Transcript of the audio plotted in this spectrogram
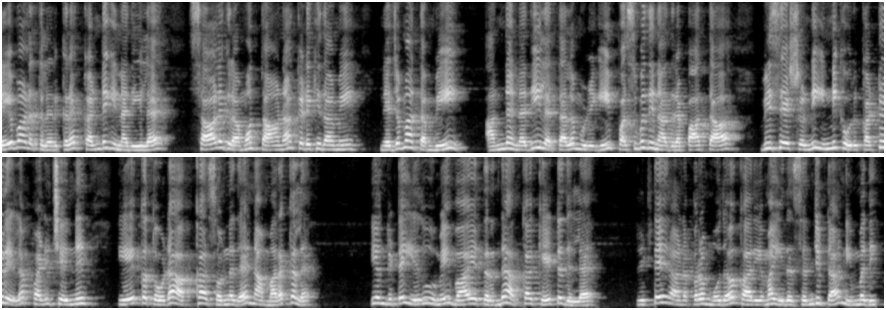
நேபாளத்தில் இருக்கிற கண்டகி நதியில் சாலகிராமம் தானாக கிடைக்குதாமே. நிஜமா தம்பி அந்த நதியில் தலைமுழுகி பசுபதிநாதரை பார்த்தா விசேஷன்னு இன்னைக்கு ஒரு கட்டுரையில் படிச்சேன்னு ஏக்கத்தோட அக்கா சொன்னதை நான் மறக்கலை. என்கிட்ட எதுவுமே வாயை திறந்து அக்கா கேட்டதில்லை. ரிட்டையர் ஆனப்புறம் முத காரியமாக இதை செஞ்சுட்டா நிம்மதி.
